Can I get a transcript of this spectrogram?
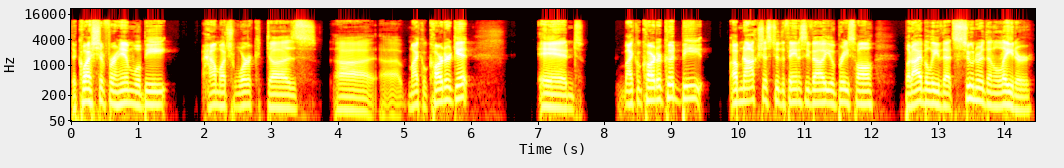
The question for him will be how much work does uh, uh, Michael Carter get? And Michael Carter could be obnoxious to the fantasy value of Breece Hall, but I believe that sooner than later,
